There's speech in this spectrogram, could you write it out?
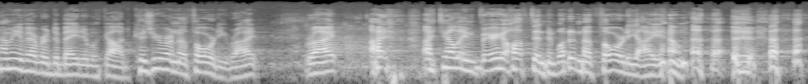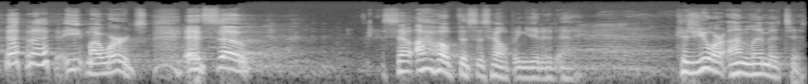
How many have ever debated with God? Because you're an authority, right? Right? I, I tell him very often what an authority I am. I eat my words. And so, so I hope this is helping you today. Because you are unlimited.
